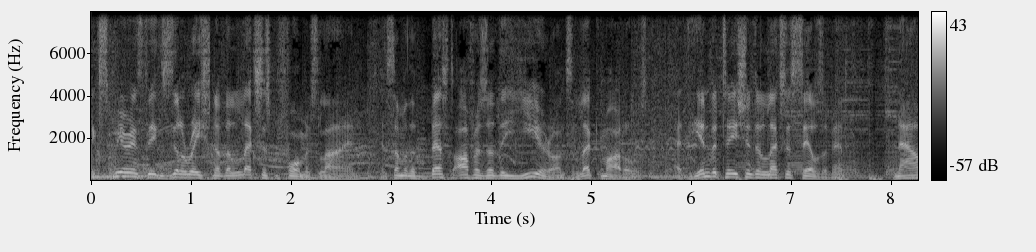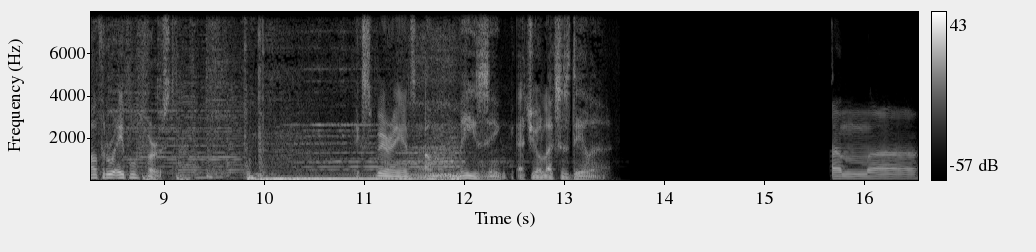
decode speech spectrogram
Experience the exhilaration of the Lexus Performance Line and some of the best offers of the year on select models at the Invitation to Lexus sales event, now through April 1st. Experience amazing at your Lexus dealer. Men uh,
